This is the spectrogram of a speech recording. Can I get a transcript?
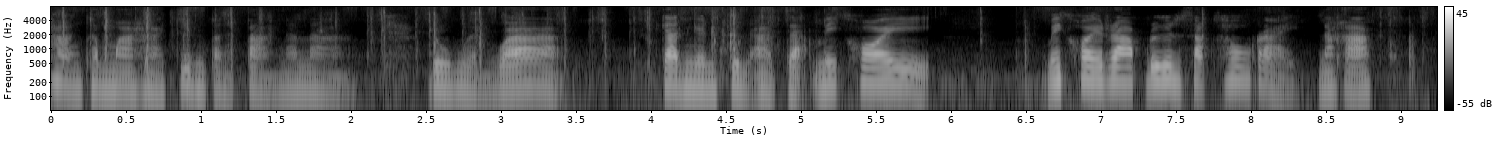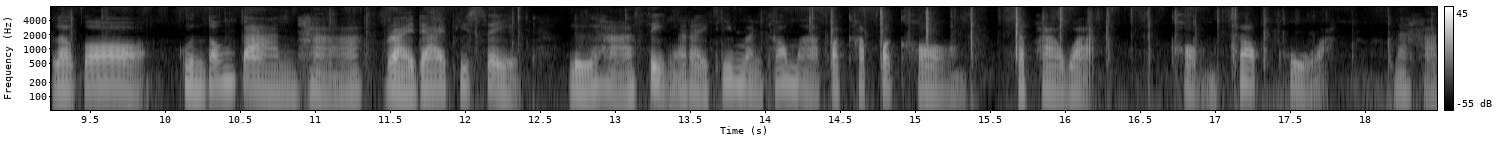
ทางทำมาหากินต่างๆ นานา ดูเหมือนว่าการเงินคุณอาจจะไม่ค่อยไม่ค่อยราบรื่นสักเท่าไหร่นะคะ แล้วก็คุณต้องการหารายได้พิเศษ หรือหาสิ่งอะไรที่มันเข้ามาประคับประคองสภาวะของครอบครัวนะคะ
